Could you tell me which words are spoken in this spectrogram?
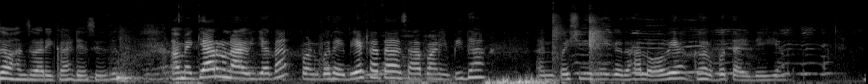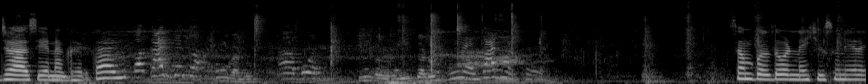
જો હંજવારી કાઢે છે અમે ક્યારું ના આવી ગયા હતા પણ બધા બેઠા હતા ચા પાણી પીધા અને પછી મેં કીધું, હાલો, હવે ઘર બતાવી દઈએ. જો આ છે એના ઘર. કાંઈ સંપલ તોડ નાખ્યું સુનેરે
